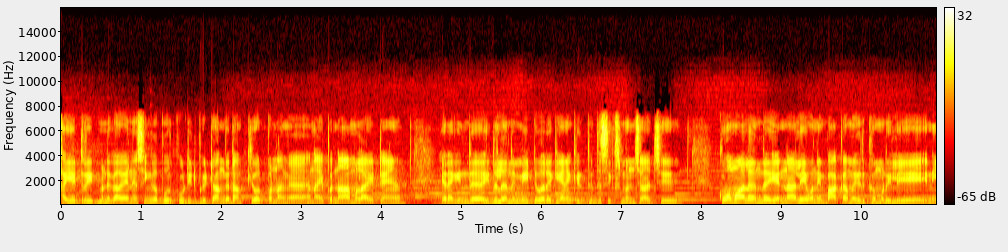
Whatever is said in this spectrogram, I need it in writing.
ஹையர் ட்ரீட்மெண்ட்டுக்காக என்னை சிங்கப்பூர் கூட்டிகிட்டு போயிட்டு அங்கே தான் க்யூர் பண்ணாங்க. நான் இப்போ நார்மல் ஆகிட்டேன் எனக்கு இந்த இதுலேருந்து மீட்டு வரைக்கும் எனக்கு கிட்டத்தட்ட சிக்ஸ் மந்த்ஸ் ஆச்சு. கோமாவில் இருந்த என்னாலே உன்னை பார்க்காம இருக்க முடியலையே. நீ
